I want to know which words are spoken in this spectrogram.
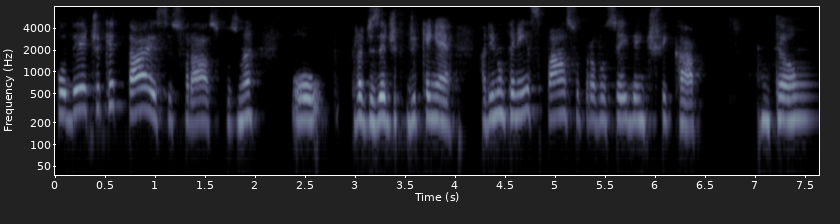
poder etiquetar esses frascos, né? Ou para dizer de, de quem é. Ali não tem nem espaço para você identificar. Então,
